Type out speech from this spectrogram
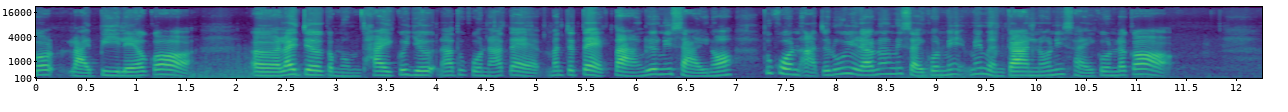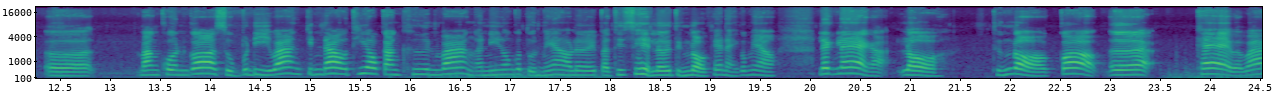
ก็หลายปีแล้วก็ เออไล่เจอกับหนุ่มไทยก็เยอะนะทุกคนนะแต่มันจะแตกต่างเรื่องนิสัยเนาะทุกคนอาจจะรู้อยู่แล้วเรื่องนิสัยคนไม่ไม่เหมือนกันเนาะนิสัยคนแล้วก็เออบางคนก็สูบบุหรี่บ้างกินเหล้าเที่ยวกลางคืนบ้าง อันนี้น้องกร์ตูนไม่เอาเลย ปฏิเสธเลยถึงหลอกแค่ไหนก็ไม่เอาแรกๆอะหล่อถึงหล่อก็เออแค่แบบว่า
